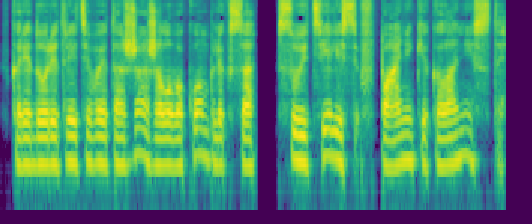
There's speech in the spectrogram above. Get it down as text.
В коридоре третьего этажа жилого комплекса суетились в панике колонисты.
